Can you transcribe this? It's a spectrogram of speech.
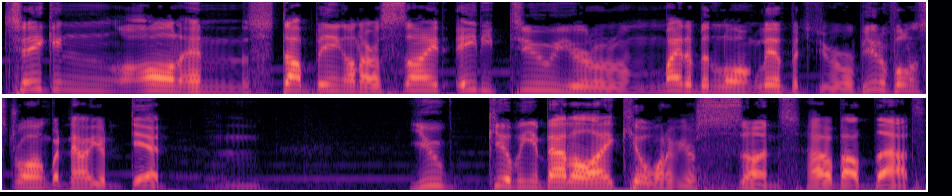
taking on and stop being on our side. 82, you might have been long lived, but you were beautiful and strong, but now you're dead. You kill me in battle, I kill one of your sons. How about that?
